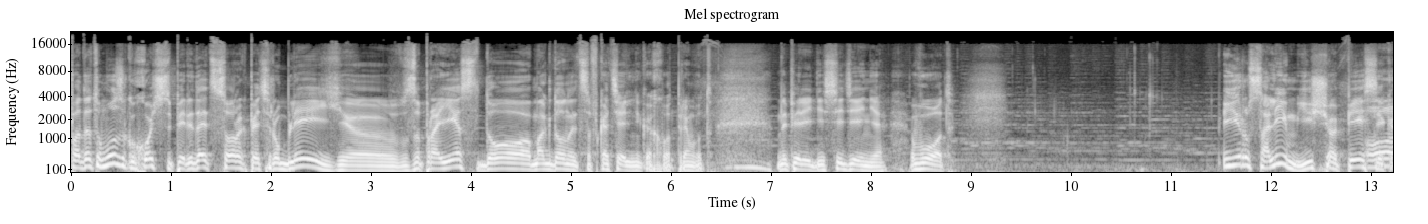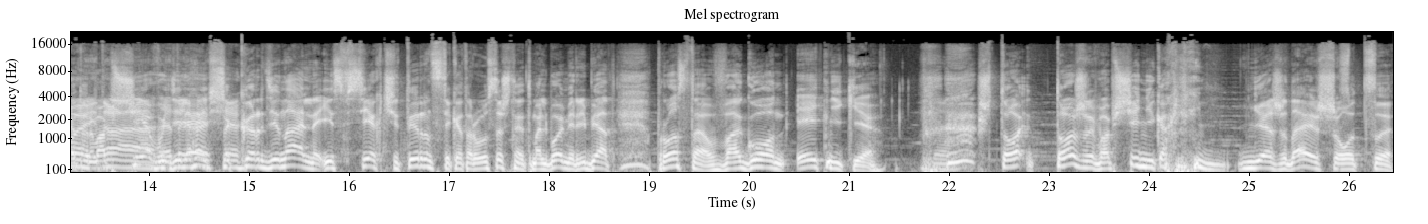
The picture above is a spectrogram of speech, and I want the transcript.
под эту музыку хочется передать 45 рублей э, за проезд до Макдональдса в Котельниках, вот прям вот на переднее сиденье, вот. Иерусалим, еще песня, Ой, которая да, вообще выделяется вообще... кардинально из всех 14, которые услышаны на этом альбоме. Ребят, просто вагон этники что тоже вообще никак не, ожидаешь от э,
